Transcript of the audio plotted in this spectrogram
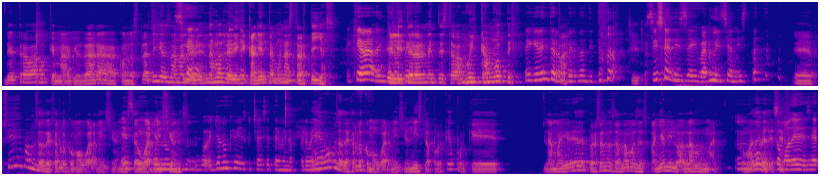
del trabajo que me ayudara con los platillos. Nada más, Sí. le, nada más le dije, caliéntame unas tortillas. Quiero Y interrumpir. literalmente estaba muy camote. Te quiero interrumpir tantito. Sí, claro. Sí se dice guarnicionista. Eh, pues sí, vamos a dejarlo como guarnicionista Es que o yo, guarniciones. yo nunca había escuchado ese término, pero Eh, bueno. vamos a dejarlo como guarnicionista. ¿Por qué? Porque la mayoría de personas hablamos español y lo hablamos mal. Como Mm, debe de ser. Como debe de ser.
